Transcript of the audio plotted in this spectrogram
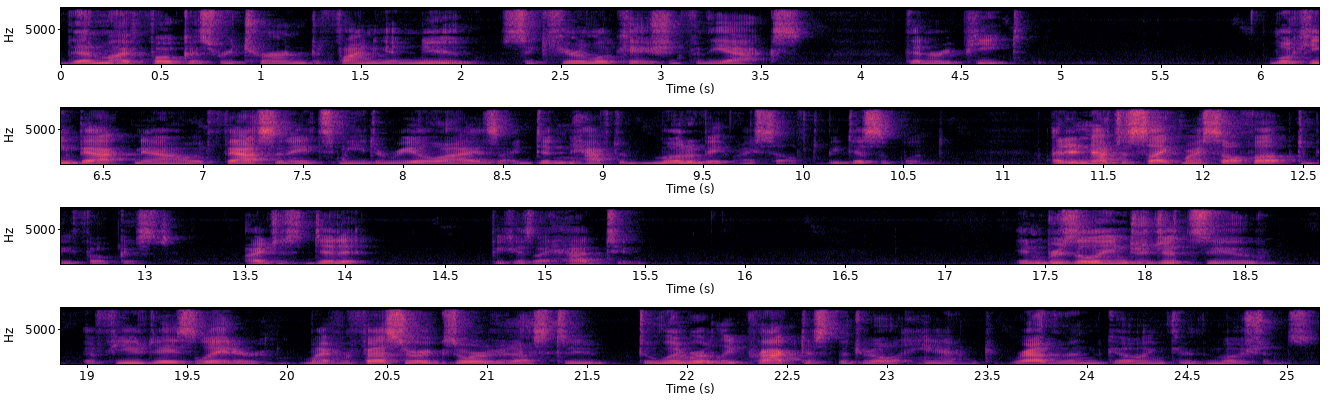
Then my focus returned to finding a new, secure location for the axe, then repeat. Looking back now, it fascinates me to realize I didn't have to motivate myself to be disciplined. I didn't have to psych myself up to be focused. I just did it because I had to. In Brazilian Jiu Jitsu, a few days later, my professor exhorted us to deliberately practice the drill at hand, rather than going through the motions.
